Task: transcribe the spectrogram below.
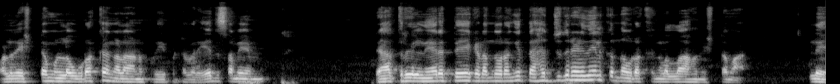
വളരെ ഇഷ്ടമുള്ള ഉറക്കങ്ങളാണ് പ്രിയപ്പെട്ടവർ ഏത് സമയം? രാത്രിയിൽ നേരത്തെ കിടന്നുറങ്ങി തഹജുദിന് എഴുന്നേൽക്കുന്ന ഉറക്കങ്ങൾ അള്ളാഹുവിന് ഇഷ്ടമാണ്. അല്ലേ?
